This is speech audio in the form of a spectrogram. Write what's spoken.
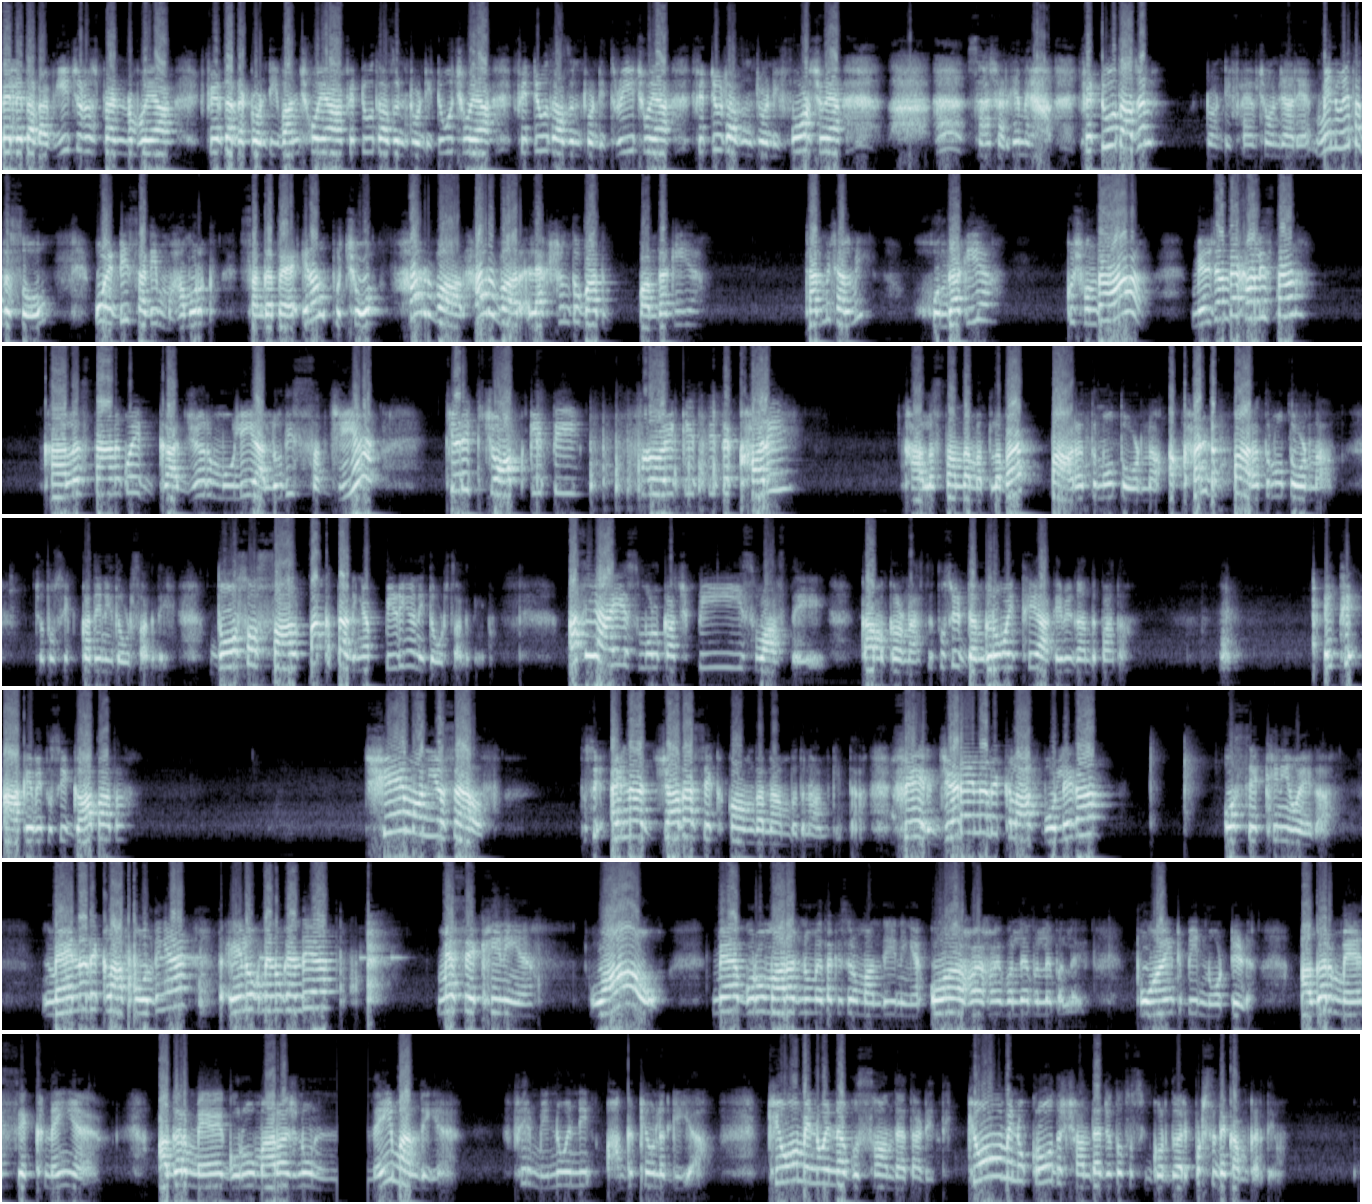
ਪਹਿਲੇ ਤੁਹਾਡਾ 20 ਚ ਰੈਫਰੈਂਡਮ ਹੋਇਆ, ਫਿਰ ਤੁਹਾਡਾ 21 ਚ ਹੋਇਆ, ਫਿਰ 2022 ਚ ਹੋਇਆ, ਫਿਰ 2023 ਚ ਹੋਇਆ, ਫਿਰ 2024 ਚ ਹੋਇਆ। ਸਾਹ ਚੜ ਗਿਆ ਮੇਰਾ। ਫਿਰ 2025 ਚ ਹੋਣ ਜਾ ਰਿਹਾ। ਮੈਨੂੰ ਇਹ ਤਾਂ ਦੱਸੋ, ਉਹ ਐਡੀ ਸਾਡੀ ਮਹਾਮੁਰਖ ਸੰਗਤ ਹੈ, ਇਹਨਾਂ ਨੂੰ ਪੁੱਛੋ, ਹਰ ਵਾਰ ਹਰ ਵਾਰ ਇਲੈਕਸ਼ਨ ਤੋਂ ਬਾਅਦ ਬੰਦਾ ਕੀ ਆ? ਚੱਲ ਮੀ ਚੱਲ ਮੀ। ਹੁੰਦਾ ਕੀ ਆ? ਕੁਛ ਹੁੰਦਾ? ਮਿਲ ਜਾਂਦਾ ਖਾਲਿਸਤਾਨ? ਖਾਲਿਸਤਾਨ ਕੋਈ ਗਾਜਰ, ਮੂਲੀ, ਆਲੂ ਦੀ ਸਬਜ਼ੀ ਆ? ਜਿਹੜੀ ਚੌਪ ਕੀਤੀ, ਫਰਾਈ ਕੀਤੀ ਤੇ ਖਾਲੀ? ਖਾਲਿਸਤਾਨ ਦਾ ਮਤਲਬ ਹੈ ਭਾਰਤ ਨੂੰ ਤੋੜਨਾ, ਅਖੰਡ ਭਾਰਤ ਨੂੰ ਤੋੜਨਾ, ਜੋ ਤੁਸੀਂ ਕਦੇ ਨਹੀਂ ਤੋੜ ਸਕਦੇ। 200 ਸਾਲ ਤੱਕ ਤੁਹਾਡੀਆਂ ਪੀੜ੍ਹੀਆਂ ਨਹੀਂ ਤੋੜ ਸਕਦੀਆਂ। ਅਸੀਂ ਆਏ ਇਸ ਮੁਲਕ 'ਚ ਪੀਸ ਵਾਸਤੇ, ਕੰਮ ਕਰਨ ਵਾਸਤੇ। ਤੁਸੀਂ ਡੰਗਰੋਂ ਇੱਥੇ ਆ ਕੇ ਵੀ ਗੰਦ ਪਾਤਾ। ਇੱਥੇ ਆ ਕੇ ਵੀ ਤੁਸੀਂ ਗਾਹ ਪਾਤਾ ਸ਼ੇਮ ਔਨ yourself ਤੁਸੀਂ ਇੰਨਾ ਜ਼ਿਆਦਾ ਸਿੱਖ ਕੌਮ ਦਾ ਨਾਮ ਬਦਨਾਮ ਕੀਤਾ। ਫਿਰ ਜਿਹੜਾ ਇਹਨਾਂ ਦੇ ਖਿਲਾਫ ਬੋਲੇਗਾ, ਉਹ ਸਿੱਖ ਹੀ ਨਹੀਂ ਹੋਏਗਾ। ਮੈਂ ਇਹਨਾਂ ਦੇ ਖਿਲਾਫ ਬੋਲਦੀ ਆ ਤਾਂ ਇਹ ਲੋਕ ਮੈਨੂੰ ਕਹਿੰਦੇ ਆ, ਮੈਂ ਸਿੱਖ ਹੀ ਨਹੀਂ ਆ ਵਾਓ ਮੈਂ ਗੁਰੂ ਮਹਾਰਾਜ ਨੂੰ ਮੈਂ ਤਾਂ ਕਿਸੇ ਨੂੰ ਮੰਨਦੀ ਹੀ ਨਹੀਂ ਆ ਓਏ ਹੋਏ ਹੋਏ ਬੱਲੇ ਬੱਲੇ ਬੱਲੇ। ਪੁਆਇੰਟ ਬੀ ਨੋਟਡ ਅਗਰ ਮੈਂ ਸਿੱਖ ਨਹੀਂ ਹੈ ਅਗਰ ਮੈਂ ਗੁਰੂ ਮਹਾਰਾਜ ਨੂੰ ਨਹੀਂ ਮੰਨਦੀ ਆ ਫਿਰ ਮੈਨੂੰ ਇੰਨੀ ਅੱਗ ਕਿਉਂ ਲੱਗੀ ਆ? ਕਿਉਂ ਮੈਨੂੰ ਇੰਨਾ ਗੁੱਸਾ ਆਉਂਦਾ ਤੁਹਾਡੇ ਤੇ? ਕਿਉਂ ਮੈਨੂੰ ਕ੍ਰੋਧ ਛਾਂਦਾ ਜਦੋਂ ਤੁਸੀਂ ਗੁਰਦੁਆਰੇ ਪੁਲਿਸ ਦੇ ਕੰਮ ਕਰਦੇ ਹੋ?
